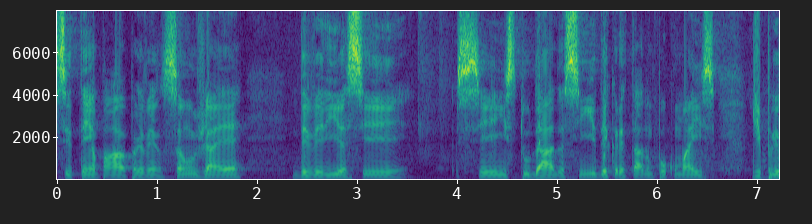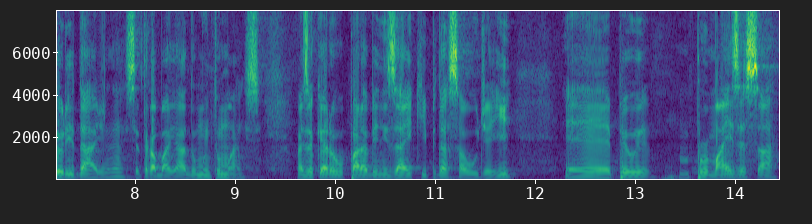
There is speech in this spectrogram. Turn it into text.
se tem a palavra prevenção já é deveria ser ser estudado assim e decretado um pouco mais de prioridade, né? Ser trabalhado muito mais. Mas eu quero parabenizar a equipe da saúde aí é, pelo, por mais essa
